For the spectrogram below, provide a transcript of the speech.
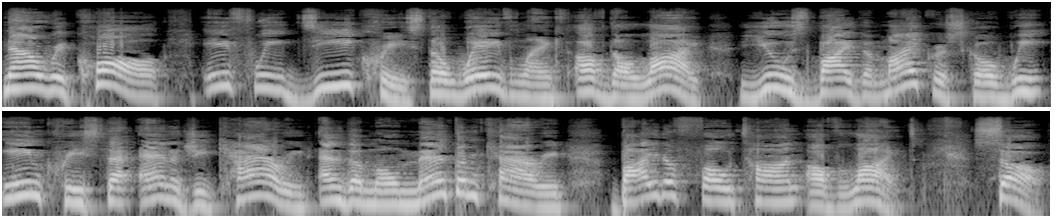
Now recall, if we decrease the wavelength of the light used by the microscope, we increase the energy carried and the momentum carried by the photon of light. So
